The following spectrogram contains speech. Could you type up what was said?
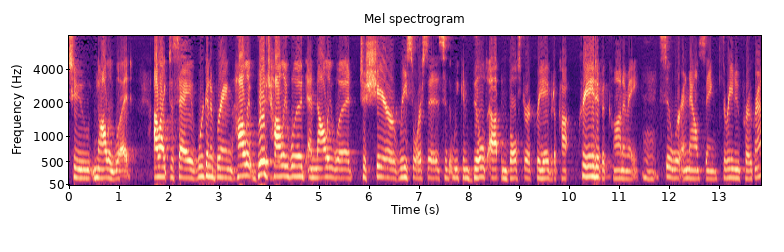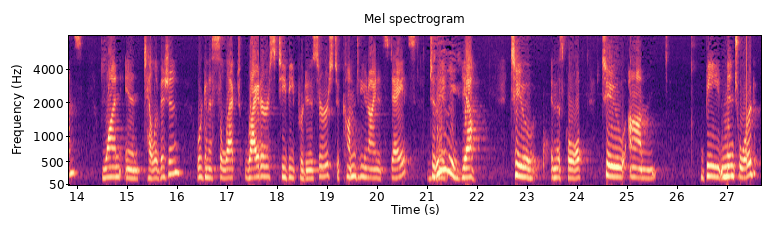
to Nollywood. I like to say we're going to bring Holly, bridge Hollywood and Nollywood to share resources so that we can build up and bolster a creative, eco- creative economy. So we're announcing three new programs. One in television. We're going to select writers, TV producers to come to the United States. To the- Really? yeah. To, in this cool, to um, be mentored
